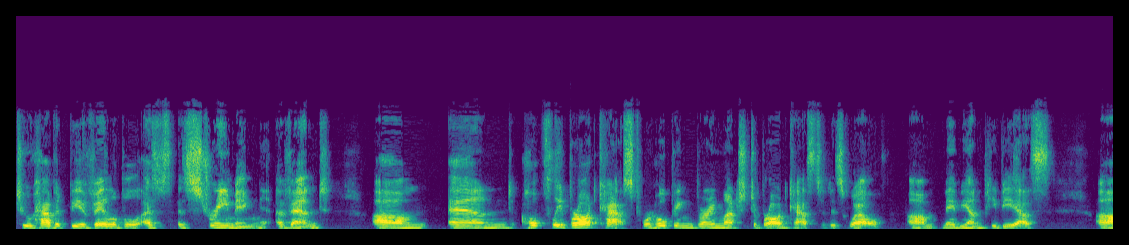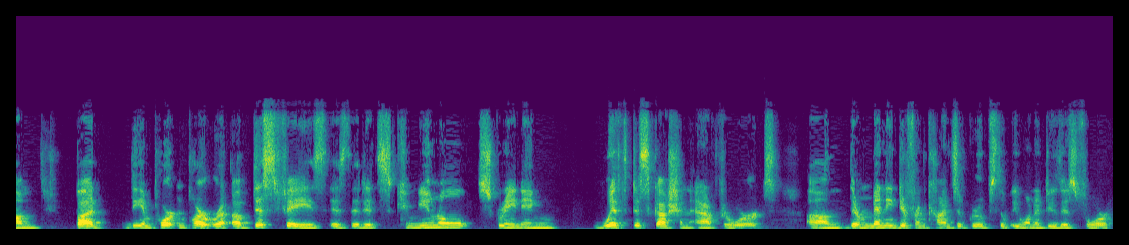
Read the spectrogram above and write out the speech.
to have it be available as a streaming event. Um, and hopefully broadcast. We're hoping very much to broadcast it as well, um, maybe on PBS. Um, but the important part of this phase is that it's communal screening with discussion afterwards. Um, there are many different kinds of groups that we want to do this for.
